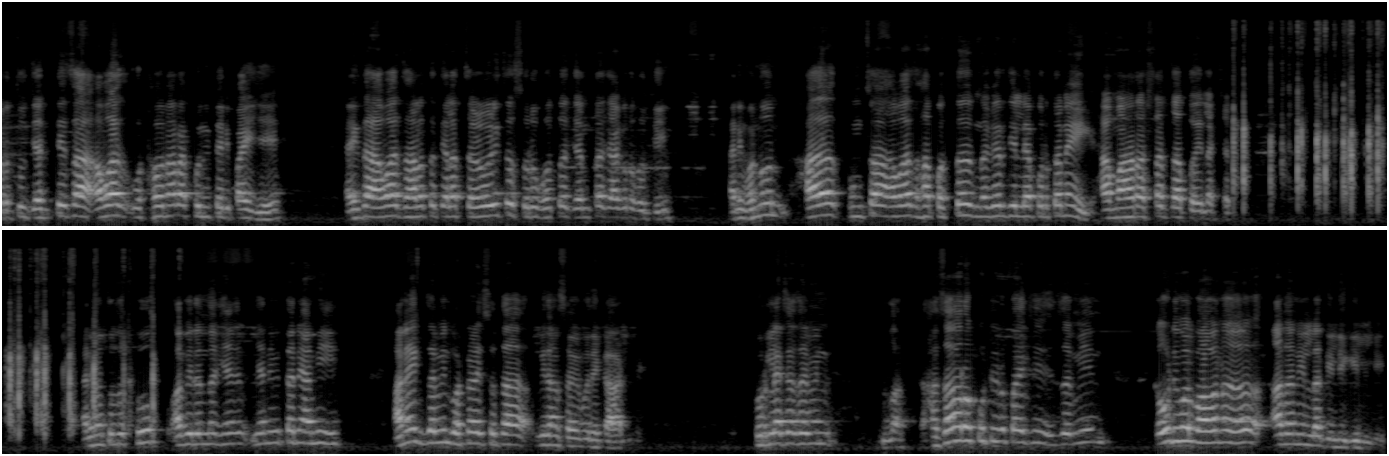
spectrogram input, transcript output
परंतु जनतेचा आवाज उठवणारा कोणीतरी पाहिजे. एकदा आवाज झाला तर त्याला चळवळीचं स्वरूप होतं जनता जागृत होती. आणि म्हणून हा तुमचा आवाज हा फक्त नगर जिल्ह्यापुरता नाही हा महाराष्ट्रात जातोय लक्षात. आणि मग तुझं खूप अभिनंदन. या निमित्ताने आम्ही अनेक जमीन घोटाळे सुद्धा विधानसभेमध्ये काढले. कुर्ल्याच्या जमीन हजारो कोटी रुपयाची जमीन कवडीमोल भावानं अदानीला दिली गेलेली.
